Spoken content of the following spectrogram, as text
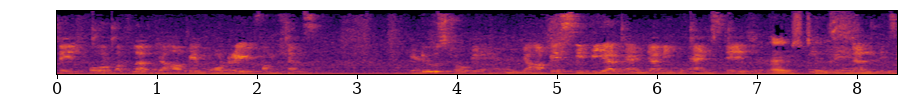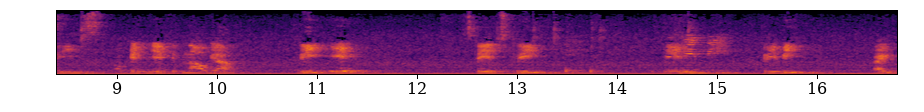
मतलब जहाँ पे मॉडरेट फ़ंक्शंस रिड्यूस्ड हो गए हैं। यहाँ पे सीवियर है यानी end stage end renal disease okay ये कितना हो गया? Three A stage three A three B right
